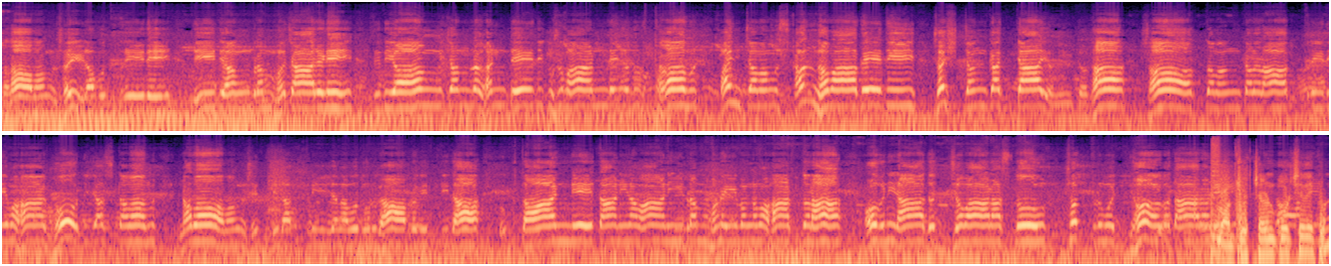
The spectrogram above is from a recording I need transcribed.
তদামং শৈলপুত্রে দ্বিতীয়ং ব্রহ্মচারিণী তৃতীয়ং চন্দ্রঘণ্টেতি কুসুমাণ্ডে চতুর্থম পঞ্চমং স্কন্ধমাতেতি ষষ্ঠং কাত্যায়নী তথা সপ্তমং কলরাত্রিতি মহাঘোতিচষ্টমম নবমং সিদ্ধিদাত্রী চ নবদুর্গা প্রকৃতিদা উক্তান্যেতানি নমানি ব্রহ্মণৈব মহাত্মনা ও শত্রুমধ্যগতারণে মন্ত্রোচ্চারণ করছে দেখুন।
